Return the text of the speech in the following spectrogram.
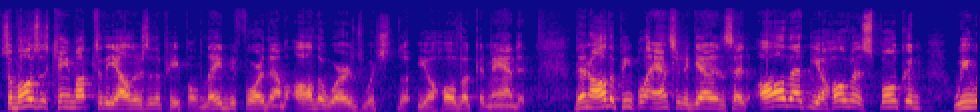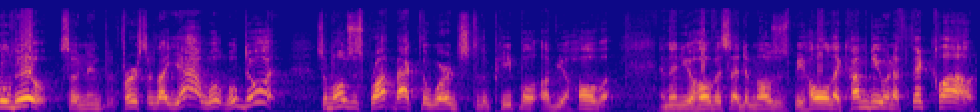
So Moses came up to the elders of the people and laid before them all the words which Jehovah commanded. Then all the people answered together and said, All that Jehovah has spoken, we will do. So first they're like, Yeah, we'll, we'll do it. So Moses brought back the words to the people of Jehovah. And then Jehovah said to Moses, Behold, I come to you in a thick cloud.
